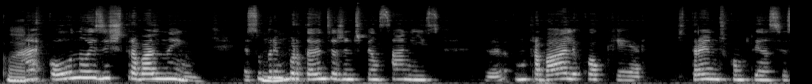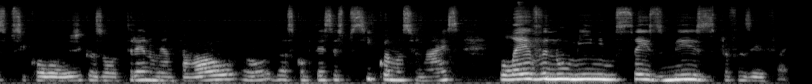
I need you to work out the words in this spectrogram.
claro. né, ou não existe trabalho nenhum. É super uhum. importante a gente pensar nisso. Eh, um trabalho qualquer treino de competências psicológicas ou treino mental ou das competências psicoemocionais leva no mínimo seis meses para fazer efeito.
